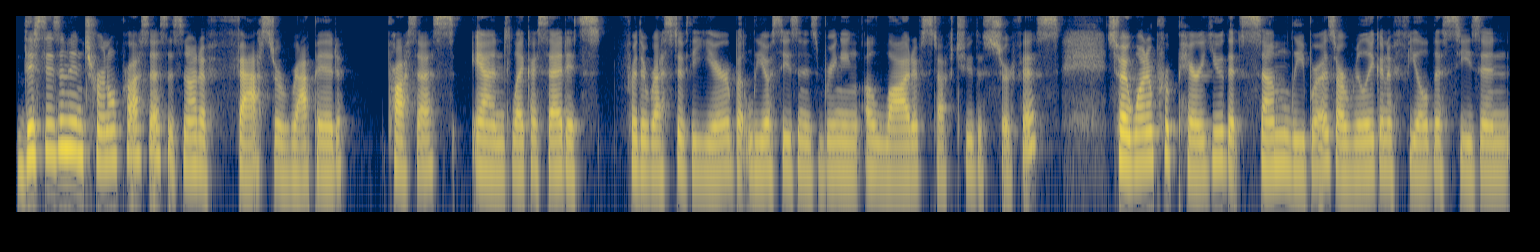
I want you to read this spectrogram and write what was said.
this is an internal process. It's not a fast or rapid process. And like I said, it's for the rest of the year, but Leo season is bringing a lot of stuff to the surface. So I want to prepare you that some Libras are really going to feel this season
